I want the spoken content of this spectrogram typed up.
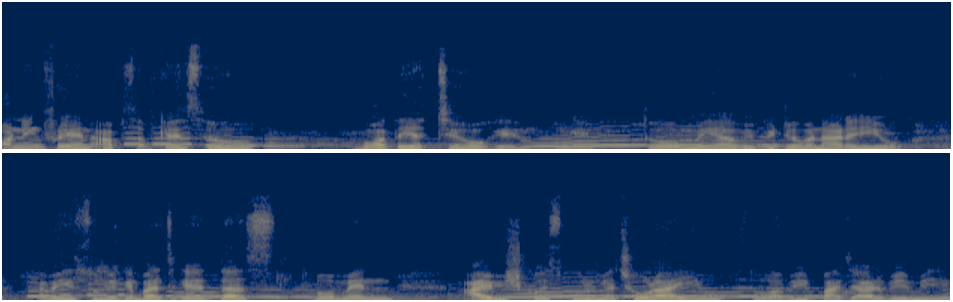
मॉर्निंग फ्रेंड आप सब कैसे हो बहुत ही अच्छे हो गए होंगे तो मैं अभी वीडियो बना रही हूँ अभी सुबह के बज गए दस तो मैं आयुष को स्कूल में छोड़ आई हूँ तो अभी बाज़ार भी मैं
